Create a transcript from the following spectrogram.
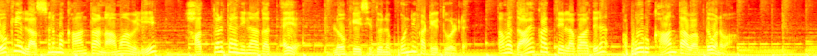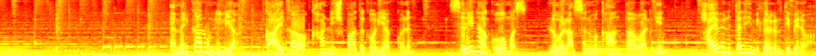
ලෝකයේ ලස්සනම කාන්තා නාමාවලියේ හත්වන තැන දිනාගත් ඇය ලෝකයේ සිදුවන පුුණ්‍ය කටයුතුවලට තම දායකත්වය ලබා දෙන අපූරු කාන්තාවක්ද වනවා. ඇමරිකානු නිලියක් ගායිකාවක් හා නිෂ්පාදකොරයක් වන සෙලිනා ගෝමස් ලොව ලස්සනම කාන්තාවන්ගෙන් හයවෙන තැන හිමිකරගෙන තිබෙනවා.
